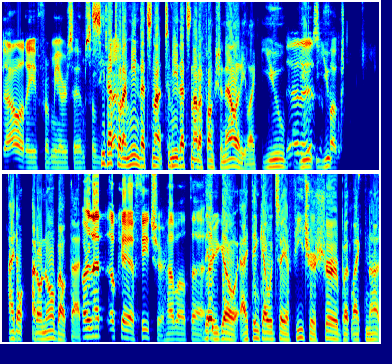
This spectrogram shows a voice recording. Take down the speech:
functionality from your Samsung. see, that's what I mean. That's not to me. That's not a functionality. Like you, That you, you. function. I don't. I don't know about that. Or that okay, a feature. How about that? There you go. I think I would say a feature, sure, but like not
